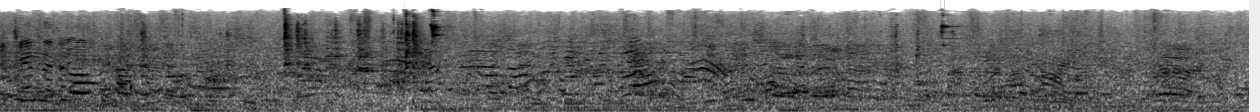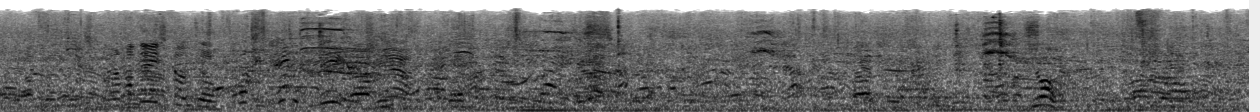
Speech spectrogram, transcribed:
die Kinder drauf. Nee, nee, nee, nee, nee. Maar die vliegen nee, helemaal af. Hier, die zit er De kinderdroom. deze kant op.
